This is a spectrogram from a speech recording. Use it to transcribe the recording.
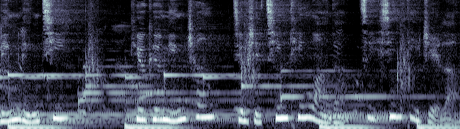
零零七，QQ 名称就是倾听网的最新地址了。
